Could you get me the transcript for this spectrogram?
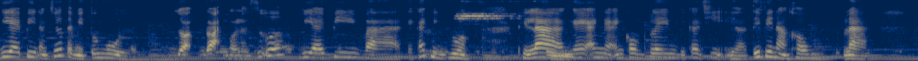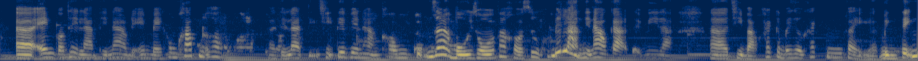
VIP đằng trước tại vì tôi ngồi đoạn đoạn gọi là giữa VIP và cái khách bình thường. Thế là ừ. nghe anh này anh complain với cả chị uh, tiếp viên hàng không là à, em có thể làm thế nào để em bé không khóc nữa không? Và thế là chị tiếp viên hàng không cũng rất là bối rối và khó xử không biết làm thế nào cả. Tại vì là à, chỉ bảo khách là bây giờ khách phải bình tĩnh.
